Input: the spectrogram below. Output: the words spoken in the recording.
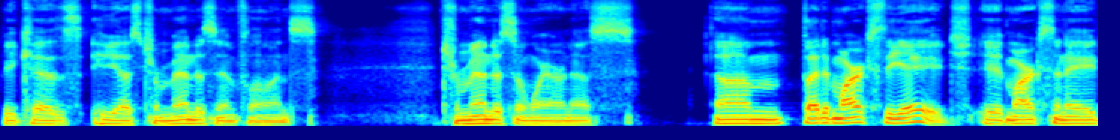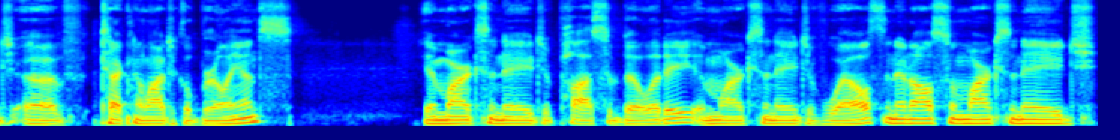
because he has tremendous influence, tremendous awareness. Um, but it marks the age. It marks an age of technological brilliance. It marks an age of possibility. It marks an age of wealth. And it also marks an age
